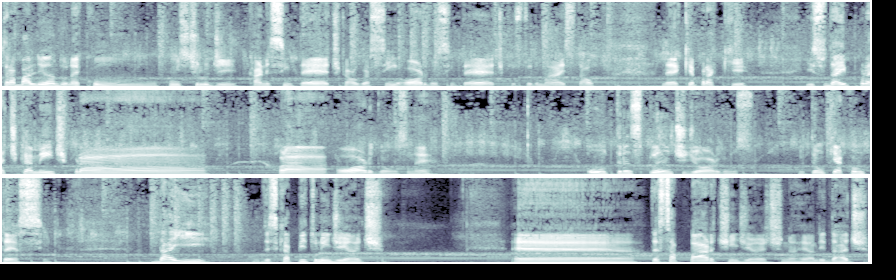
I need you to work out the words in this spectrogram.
trabalhando, né, com, com estilo de carne sintética, algo assim, órgãos sintéticos, tudo mais, tal, né? Que é para quê? Isso daí praticamente para para órgãos, né? Ou transplante de órgãos. Então o que acontece? Daí, desse capítulo em diante, é, dessa parte em diante, na realidade,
